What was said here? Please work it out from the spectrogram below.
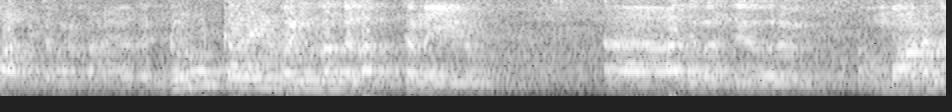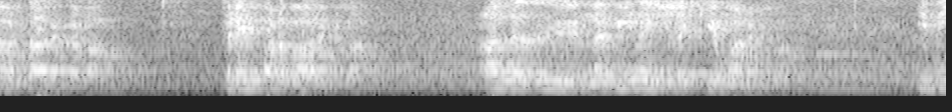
பார்த்துட்டு வரலாம். அது நுண்கலை வடிவங்கள் அத்தனையிலும் அது வந்து ஒரு மாடர்ன் ஆர்ட்டாக இருக்கலாம் திரைப்படமாக இருக்கலாம். அல்லது நவீன இலக்கியமாக இருக்கலாம். இது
